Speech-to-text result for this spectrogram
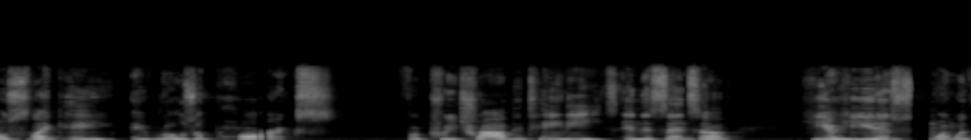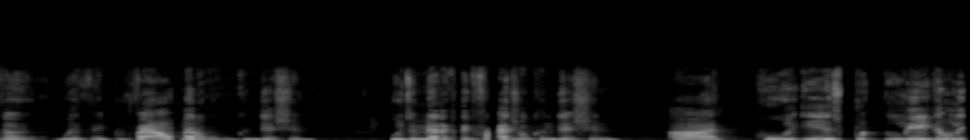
almost like a, a Rosa Parks for pretrial detainees in the sense of here he is someone with a with a profound medical condition, who's a medically fragile condition, uh, who is legally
